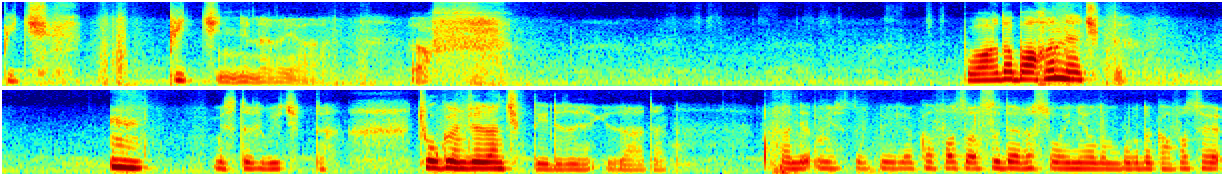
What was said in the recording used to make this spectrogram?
Piç. Piç Çinliler ya. Of. Bu arada bakın ne çıktı. Mr. B çıktı. Çok önceden çıktıydı zaten. Hadi Mr. P ile kafa sası deresi oynayalım. Burada kafası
